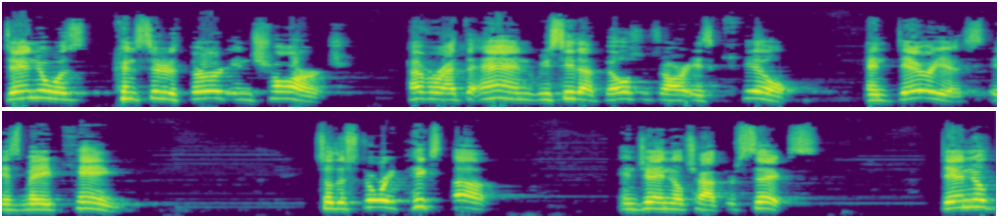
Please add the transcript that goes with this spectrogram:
Daniel was considered third in charge. However, at the end, we see that Belshazzar is killed and Darius is made king. So the story picks up in Daniel chapter 6. Daniel,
